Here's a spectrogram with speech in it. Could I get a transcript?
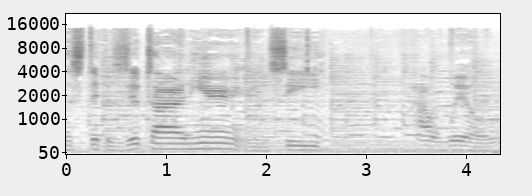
let's stick a zip tie in here and see how well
